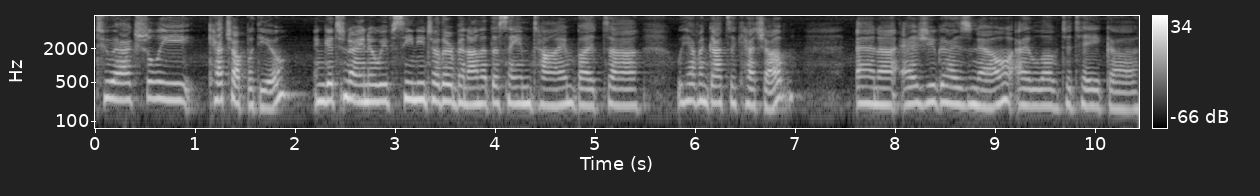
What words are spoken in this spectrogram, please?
to actually catch up with you and get to know. I know we've seen each other, been on at the same time, but uh, we haven't got to catch up. And uh, as you guys know, I love to take uh,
